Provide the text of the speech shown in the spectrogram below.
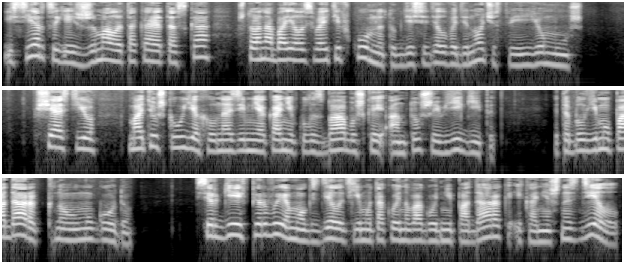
и сердце ей сжимала такая тоска, что она боялась войти в комнату, где сидел в одиночестве ее муж. К счастью, Матюшка уехал на зимние каникулы с бабушкой Антошей в Египет. Это был ему подарок к Новому году. Сергей впервые мог сделать ему такой новогодний подарок и, конечно, сделал.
